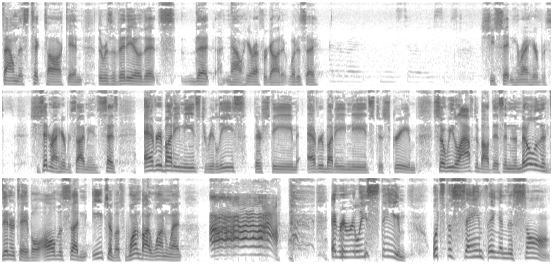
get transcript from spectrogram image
found this TikTok, and there was a video that's that. Now here I forgot it. What did it say? She's sitting here right here. She's sitting right here beside me. and says, Everybody needs to release their steam. Everybody needs to scream. So we laughed about this. And in the middle of the dinner table, all of a sudden, each of us, one by one, went, ah! and we released steam. What's the same thing in this song?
